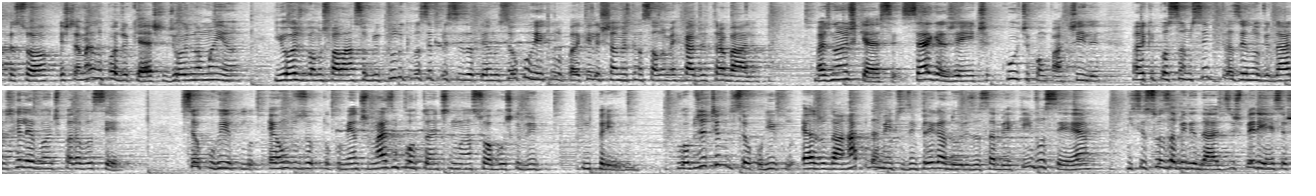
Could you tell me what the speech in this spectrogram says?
pessoal, este é mais um podcast de hoje na manhã e hoje vamos falar sobre tudo que você precisa ter no seu currículo para que ele chame atenção no mercado de trabalho. Mas não esquece, segue a gente, curte e compartilha para que possamos sempre trazer novidades relevantes para você. Seu currículo é um dos documentos mais importantes na sua busca de emprego. O objetivo do seu currículo é ajudar rapidamente os empregadores a saber quem você é e se suas habilidades e experiências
